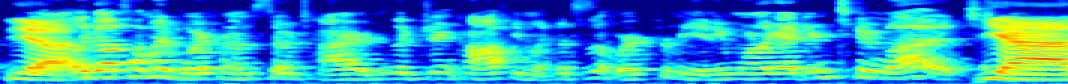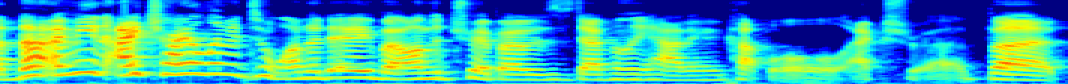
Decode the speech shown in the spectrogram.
Yeah. Like I'll tell my boyfriend I'm so tired. He's like, drink coffee. I'm like, that doesn't work for me anymore. Like I drink too much. Yeah, that I mean, I try to limit to one a day, but on the trip I was definitely having a couple extra. But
